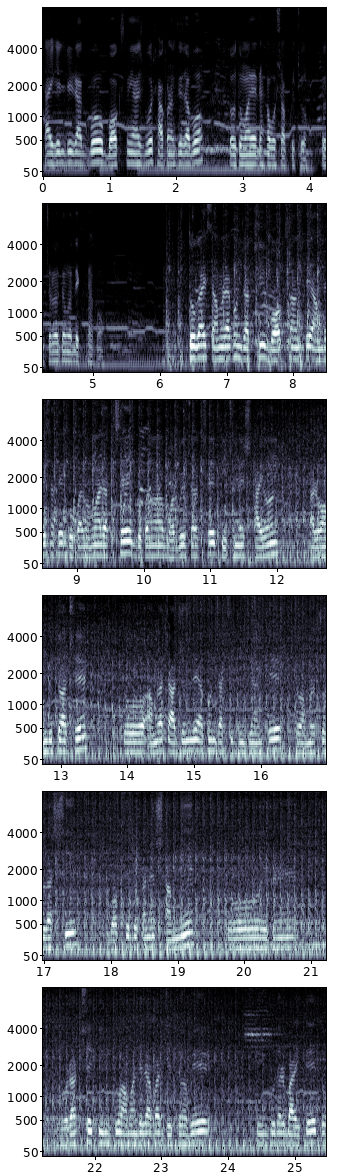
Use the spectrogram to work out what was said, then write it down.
সাইকেলটি রাখব বক্স নিয়ে আসব, ঠাকুর যাব। তো তোমাদের দেখাবো সব কিছু তো চলো তোমরা দেখতে থাকো। তো গাইস আমরা এখন যাচ্ছি বক্স আনতে। আমাদের সাথে গোপাল মামা যাচ্ছে। গোপাল মামা ভরবীর যাচ্ছে পিছনে সায়ন আর অমৃত আছে। তো আমরা চারজন মিলে এখন যাচ্ছি ডিজে আনতে। তো আমরা চলে আসছি। বক্সের দোকানের সামনে। তো এখানে ঘোরাচ্ছে কিন্তু আমাদের আবার যেতে হবে টিঙ্কুদার বাড়িতে। তো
